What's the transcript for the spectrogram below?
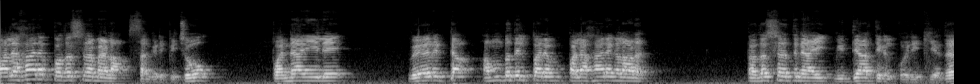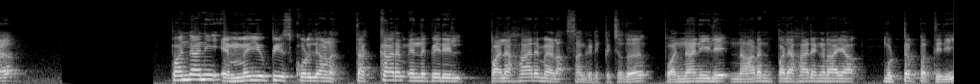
പലഹാര പ്രദർശനമേള സംഘടിപ്പിച്ചു. പൊന്നാനിയിലെ വേറിട്ട അമ്പതിൽ പരം പലഹാരങ്ങളാണ് പ്രദർശനത്തിനായി വിദ്യാർത്ഥികൾ ഒരുക്കിയത്. Ponnani M I U P സ്കൂളിലാണ് തക്കാരം എന്ന പേരിൽ പലഹാരമേള സംഘടിപ്പിച്ചത്. പൊന്നാനിയിലെ നാടൻ പലഹാരങ്ങളായ മുട്ടപ്പത്തിരി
